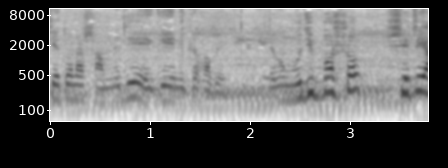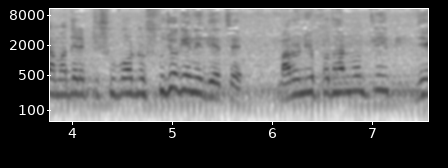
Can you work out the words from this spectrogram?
চেতনা সামনে দিয়ে এগিয়ে নিতে হবে। এবং মুজিব বর্ষ সেটি আমাদের একটি সুবর্ণ সুযোগ এনে দিয়েছে। মাননীয় প্রধানমন্ত্রী যে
